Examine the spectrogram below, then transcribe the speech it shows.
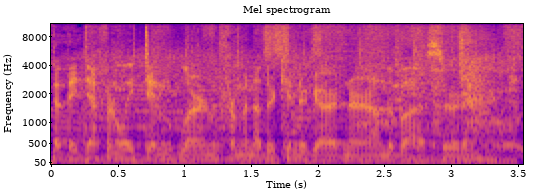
that they definitely didn't learn from another kindergartner on the bus or whatever.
